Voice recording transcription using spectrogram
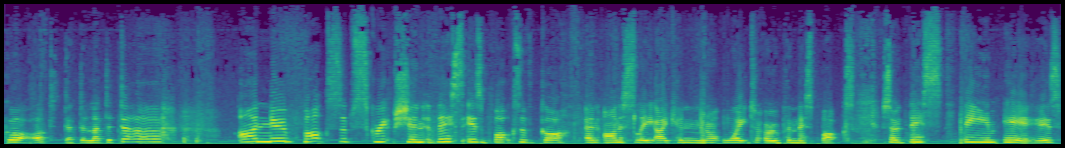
got da da da da da our new box subscription. This is Box of Goth and honestly I cannot wait to open this box. So this theme is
